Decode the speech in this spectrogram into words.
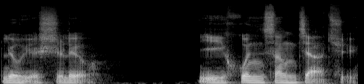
六月十六，以婚丧嫁娶。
